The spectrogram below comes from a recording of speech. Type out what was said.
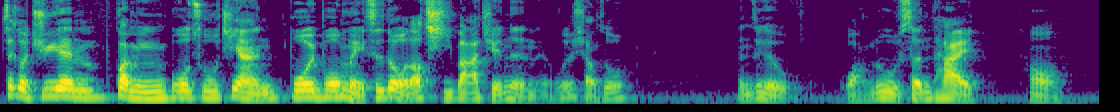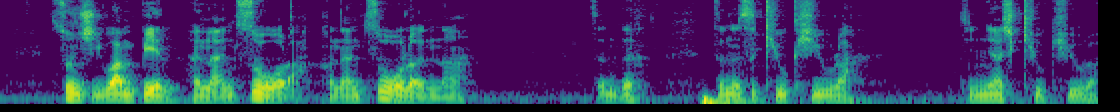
这个剧院冠名播出，竟然播一播，每次都有到七八千人呢。我就想说，嗯，这个网络生态哦，瞬息万变，很难做啦，很难做人呐。真的真的是 QQ 啦，今天是 QQ 啦。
